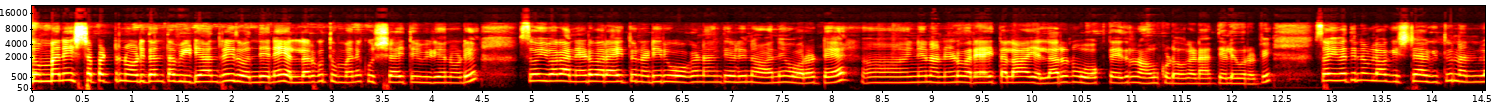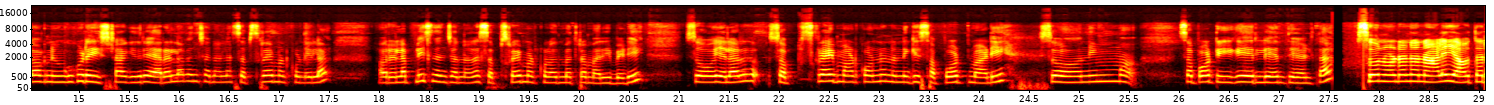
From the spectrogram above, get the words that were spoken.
ತುಂಬಾ ಇಷ್ಟಪಟ್ಟು ನೋಡಿದಂಥ ವೀಡಿಯೋ ಅಂದರೆ ಇದು ಒಂದೇ ಎಲ್ಲರಿಗೂ ತುಂಬಾ ಖುಷಿ ಆಯಿತು ಈ ವಿಡಿಯೋ ನೋಡಿ. ಸೊ ಇವಾಗ ಹನ್ನೆರಡುವರೆ ಆಯಿತು, ನಡೀರಿ, ಹೋಗೋಣ ಅಂತೇಳಿ ನಾನೇ ಹೊರಟೆ. ಇನ್ನೇನು ಹನ್ನೆರಡುವರೆ ಆಯ್ತಲ್ಲ ಎಲ್ಲರೂ ಹೋಗ್ತಾಯಿದ್ರು ನಾವು ಕೂಡ ಹೋಗೋಣ ಅಂತೇಳಿ ಹೊರಟ್ವಿ. ಸೊ ಇವತ್ತಿನ ವ್ಲಾಗ್ ಇಷ್ಟ ಆಗಿತ್ತು. ನನ್ನ ವ್ಲಾಗ್ ನಿಮಗೂ ಕೂಡ ಇಷ್ಟ ಆಗಿದ್ರೆ ಯಾರೆಲ್ಲ ನನ್ನ ಚಾನಲ್ನ ಸಬ್ಸ್ಕ್ರೈಬ್ ಮಾಡ್ಕೊಂಡಿಲ್ಲ, ಅವರೆಲ್ಲ ಪ್ಲೀಸ್ ನನ್ನ ಚಾನಲ್ನ ಸಬ್ಸ್ಕ್ರೈಬ್ ಮಾಡ್ಕೊಳ್ಳೋದು ಮಾತ್ರ ಮರಿಬೇಡಿ. ಸೊ ಎಲ್ಲರೂ ಸಬ್ಸ್ಕ್ರೈಬ್ ಮಾಡಿಕೊಂಡು ನನಗೆ ಸಪೋರ್ಟ್ ಮಾಡಿ. ಸೊ ನಿಮ್ಮ ಸಪೋರ್ಟ್ ಹೀಗೆ ಇರಲಿ ಅಂತ ಹೇಳ್ತಾ. ಸೊ ನೋಡೋಣ ನಾಳೆ ಯಾವ ಥರ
